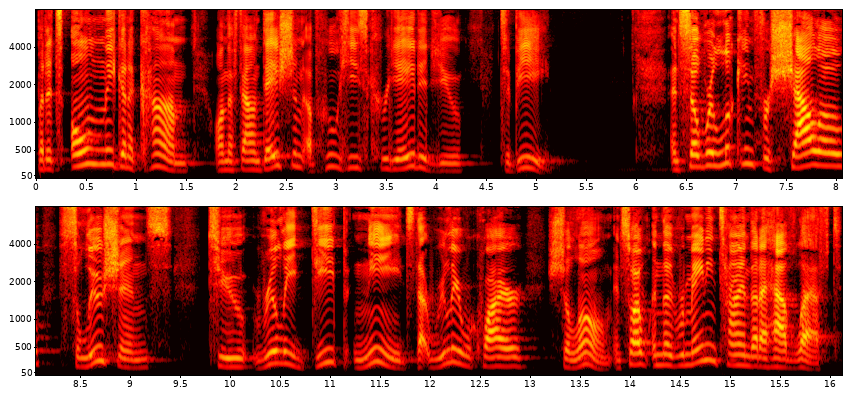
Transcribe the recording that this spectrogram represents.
but it's only going to come on the foundation of who He's created you to be. And so we're looking for shallow solutions to really deep needs that really require shalom. And so, I, in the remaining time that I have left,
